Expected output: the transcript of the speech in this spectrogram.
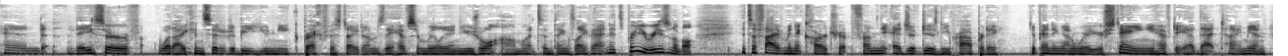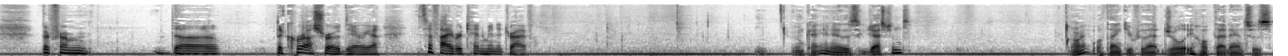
And they serve what I consider to be unique breakfast items. They have some really unusual omelets and things like that, and it's pretty reasonable. It's a five minute car trip from the edge of Disney property. Depending on where you're staying, you have to add that time in. But from the the crossroads area, it's a five or ten minute drive. Okay. Any other suggestions? All right. Well, thank you for that, Julie. Hope that answers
